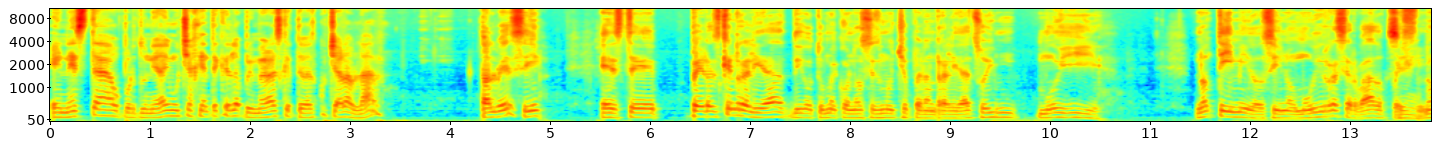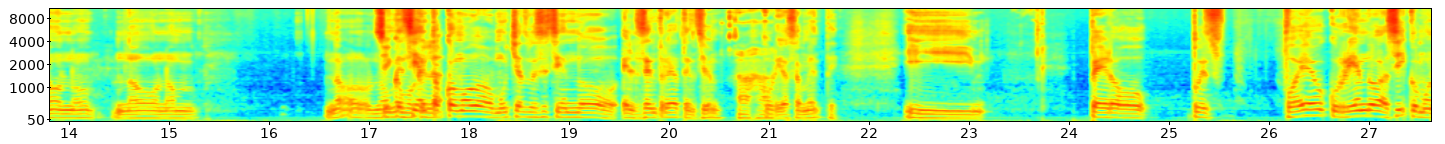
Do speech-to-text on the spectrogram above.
en esta oportunidad hay mucha gente que es la primera vez que te va a escuchar hablar. Tal vez sí. Este, pero es que en realidad, digo, tú me conoces mucho, pero en realidad soy muy no tímido, sino muy reservado, pues Sí. no no no no no, no Sí, me siento la- cómodo muchas veces siendo el centro de atención, Ajá. curiosamente. Y pero pues fue ocurriendo así como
